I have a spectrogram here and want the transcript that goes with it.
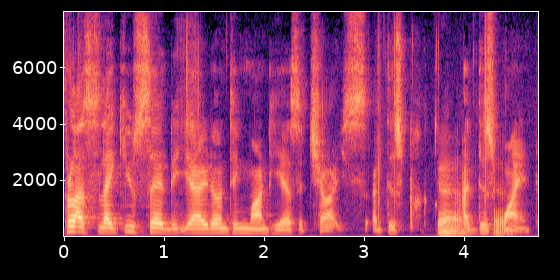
plus, like you said, yeah, I don't think Monty has a choice at this yeah, at this yeah, point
